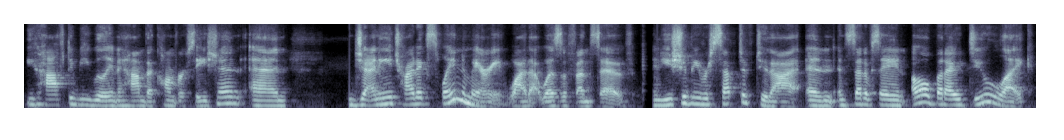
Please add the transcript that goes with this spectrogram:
you have to be willing to have that conversation. And Jennie tried to explain to Mary why that was offensive. And you should be receptive to that. And instead of saying, oh, but I do like,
